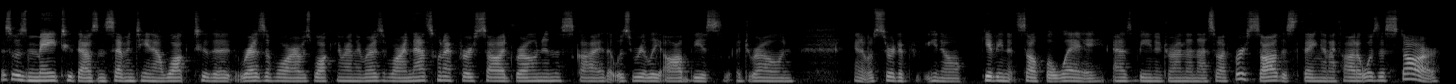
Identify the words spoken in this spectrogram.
this was May 2017. I walked to the reservoir. I was walking around the reservoir, and that's when I first saw a drone in the sky that was really obvious a drone. And it was sort of, you know, giving itself away as being a drone. And I, so I first saw this thing and I thought it was a star.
